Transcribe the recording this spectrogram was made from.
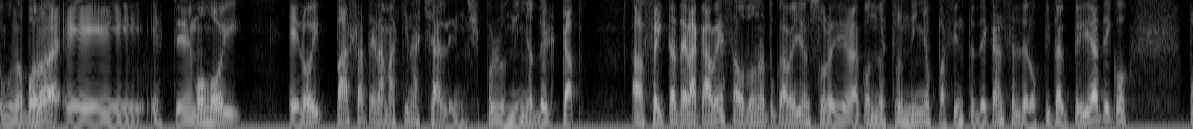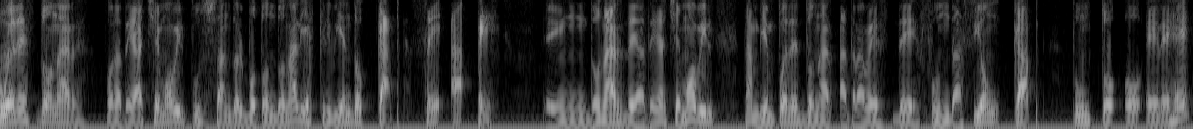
uno por hora. Eh, eh, tenemos hoy el hoy Pásate la Máquina Challenge por los niños del CAP. Afeítate la cabeza o dona tu cabello en solidaridad con nuestros niños pacientes de cáncer del Hospital Pediátrico. Puedes donar por ATH móvil pulsando el botón donar y escribiendo CAP, C-A-P, en donar de ATH móvil. También puedes donar a través de fundacioncap.org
